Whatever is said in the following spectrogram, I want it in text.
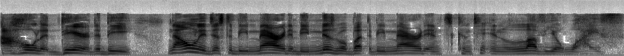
I hold it dear to be not only just to be married and be miserable, but to be married and content and love your wife.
